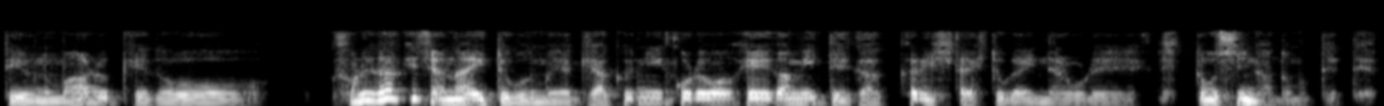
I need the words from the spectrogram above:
ていうのもあるけど、それだけじゃないってことも、逆にこれを映画見てがっかりした人がいいなら俺、知ってほしいなと思ってて。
